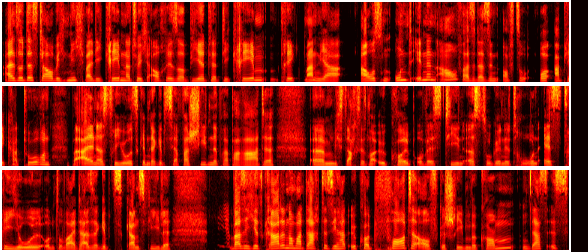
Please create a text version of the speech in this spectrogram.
Also das glaube ich nicht, weil die Creme natürlich auch resorbiert wird. Die Creme trägt man ja außen und innen auf. Also da sind oft so Applikatoren bei allen Östriolscreme. Da gibt es ja verschiedene Präparate. Ähm, ich sage jetzt mal Ökolb, Ovestin, Östrogenetron, Estriol und so weiter. Also da gibt es ganz viele. was ich jetzt gerade nochmal dachte, sie hat Ökolpforte aufgeschrieben bekommen. Das ist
